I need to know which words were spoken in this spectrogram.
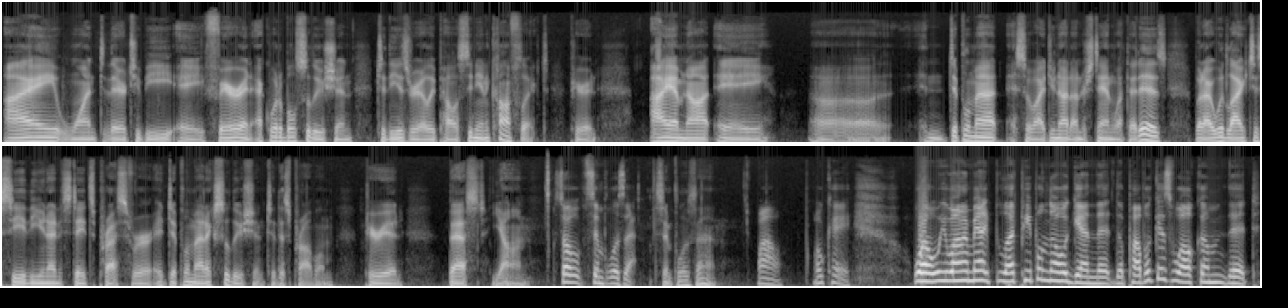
I want there to be a fair and equitable solution to the Israeli-Palestinian conflict. Period. I am not a uh, and diplomat, so I do not understand what that is, but I would like to see the United States press for a diplomatic solution to this problem. Period. Best, Jan. So simple as that. Simple as that. Wow. Okay. Well, we want to let people know again that the public is welcome, that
